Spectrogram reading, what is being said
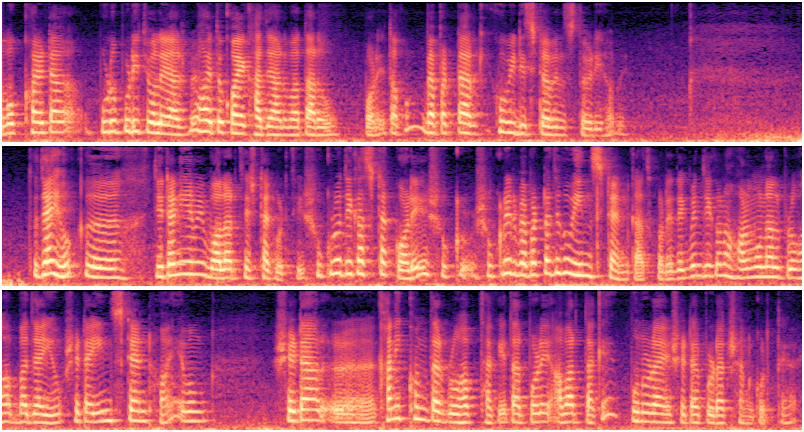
অবক্ষয়টা পুরোপুরি চলে আসবে, হয়তো কয়েক হাজার বা তারও পরে, তখন ব্যাপারটা আর কি খুবই ডিস্টারবেন্স তৈরি হবে। তো যাই হোক যেটা নিয়ে আমি বলার চেষ্টা করছি, শুক্র যে কাজটা করে, শুক্র, শুক্রের ব্যাপারটা যে খুব ইনস্ট্যান্ট কাজ করে। দেখবেন যে কোনো হরমোনাল প্রভাব বা যাই হোক, সেটা ইনস্ট্যান্ট হয় এবং সেটার খানিক্ষণ তার প্রভাব থাকে, তারপরে আবার তাকে পুনরায় সেটার প্রোডাকশান করতে হয়।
